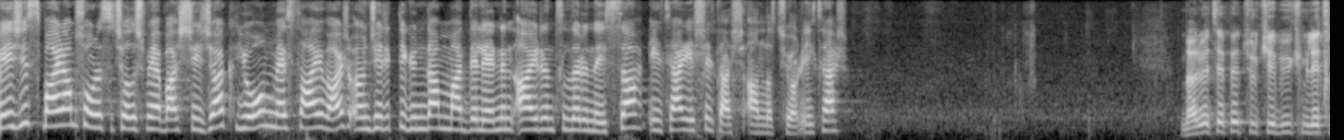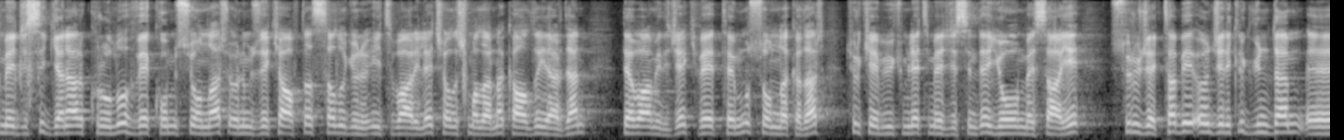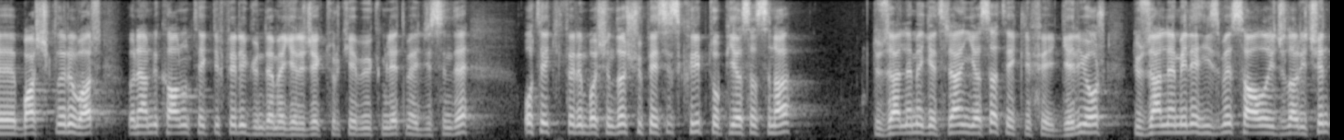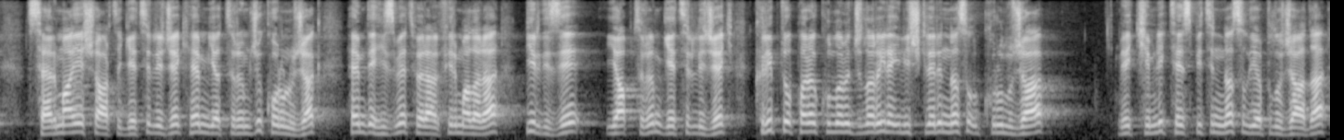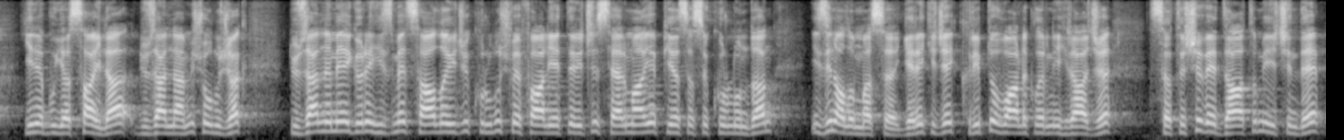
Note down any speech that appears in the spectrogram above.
Meclis bayram sonrası çalışmaya başlayacak. Yoğun mesai var. Öncelikli gündem maddelerinin ayrıntılarını ise İlter Yeşiltaş anlatıyor. İlter. Merve Tepe Türkiye Büyük Millet Meclisi Genel Kurulu ve komisyonlar önümüzdeki hafta salı günü itibariyle çalışmalarına kaldığı yerden devam edecek ve Temmuz sonuna kadar Türkiye Büyük Millet Meclisi'nde yoğun mesai sürecek. Tabii öncelikli gündem e, başlıkları var. Önemli kanun teklifleri gündeme gelecek Türkiye Büyük Millet Meclisi'nde. O tekliflerin başında şüphesiz kripto piyasasına düzenleme getiren yasa teklifi geliyor. Düzenlemeli hizmet sağlayıcılar için sermaye şartı getirilecek hem yatırımcı korunacak hem de hizmet veren firmalara bir dizi yaptırım getirilecek. Kripto para kullanıcılarıyla ilişkilerin nasıl kurulacağı ve kimlik tespitinin nasıl yapılacağı da yine bu yasayla düzenlenmiş olacak. Düzenlemeye göre hizmet sağlayıcı kuruluş ve faaliyetler için sermaye piyasası kurulundan izin alınması gerekecek. Kripto varlıkların ihracı, satışı ve dağıtımı için de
